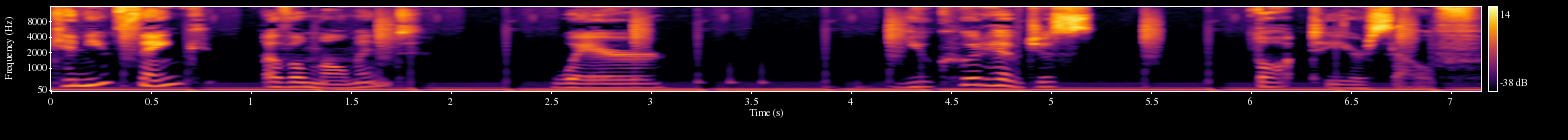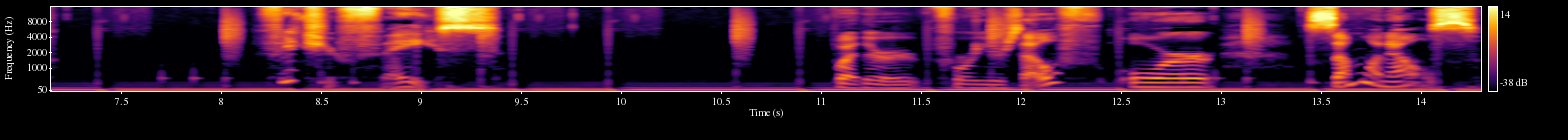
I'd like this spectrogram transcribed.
Can you think of a moment where you could have just thought to yourself, fix your face? Whether for yourself or someone else.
